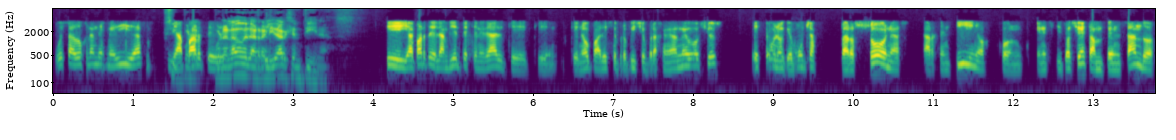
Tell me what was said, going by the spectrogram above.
o esas dos grandes medidas, y aparte por el lado de la realidad argentina. Sí, y aparte del ambiente general que, que, no parece propicio para generar negocios, es bueno que muchas personas argentinos con, en esta situación están pensando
